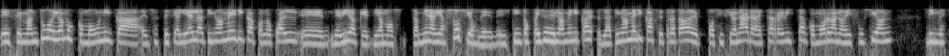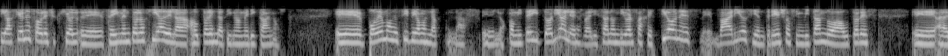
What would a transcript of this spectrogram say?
eh, se mantuvo digamos como única en su especialidad en Latinoamérica por lo cual eh, debido a que digamos también había socios de, distintos países de Latinoamérica se trataba de posicionar a esta revista como órgano de difusión de investigaciones sobre eh, sedimentología de la, autores latinoamericanos. Eh, podemos decir, digamos, las, eh, los comités editoriales realizaron diversas gestiones, eh, varios, y entre ellos invitando a autores eh, a,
